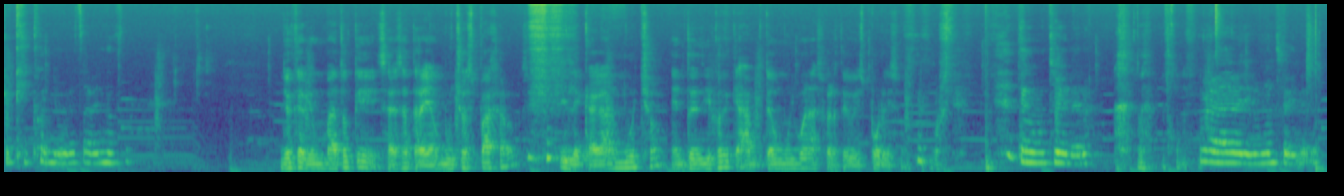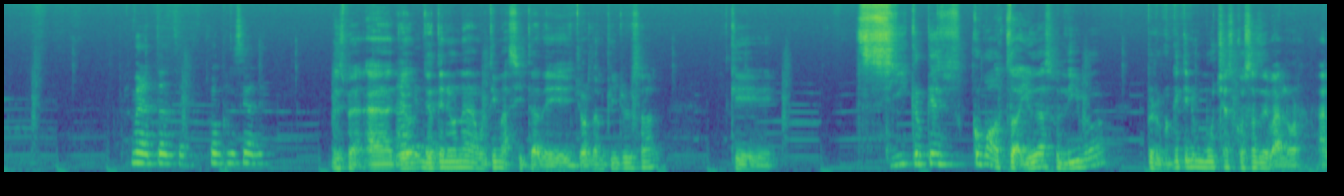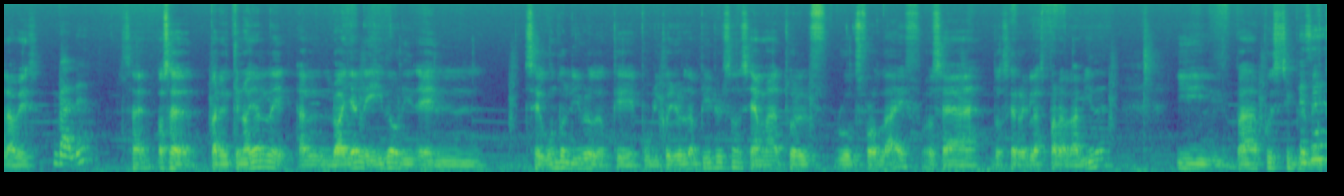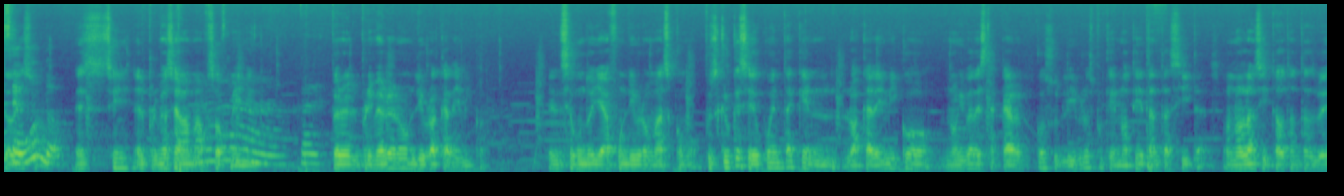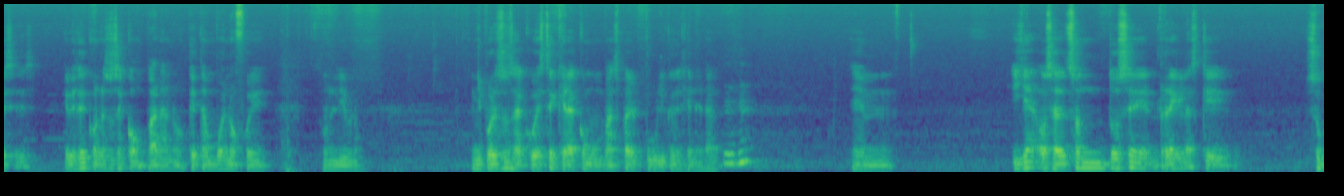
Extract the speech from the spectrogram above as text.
yo qué coño saber, no sé. Yo que había un vato que, ¿sabes? Atraía muchos pájaros y le cagaban mucho. Entonces dijo de que, ah, tengo muy buena suerte, güey, es por eso. tengo mucho dinero. Me va a venir mucho dinero. Bueno, entonces, conclusiones. Espera, ah, yo, ah, yo tenía una última cita de Jordan Peterson que sí creo que es como ayuda a su libro, pero creo que tiene muchas cosas de valor a la vez. Vale. O sea, para el que no haya lo haya leído, el segundo libro que publicó Jordan Peterson se llama 12 Rules for Life, o sea, 12 reglas para la vida. Y va pues simplemente... ¿Es el segundo? sí, el primero se llama Maps of ah, Meaning. Pero el primero era un libro académico. El segundo ya fue un libro más como... Pues creo que se dio cuenta que en lo académico no iba a destacar con sus libros porque no tiene tantas citas o no lo han citado tantas veces. Y a veces con eso se compara, ¿no? Qué tan bueno fue un libro. Y por eso sacó este que era como más para el público en general. Em, y ya, o sea, son 12 reglas que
